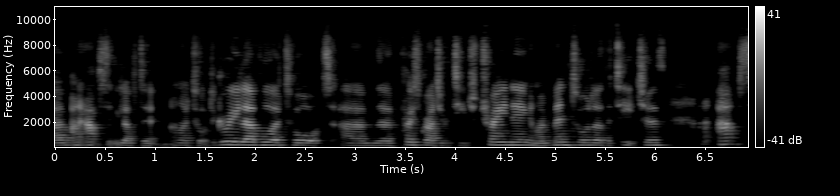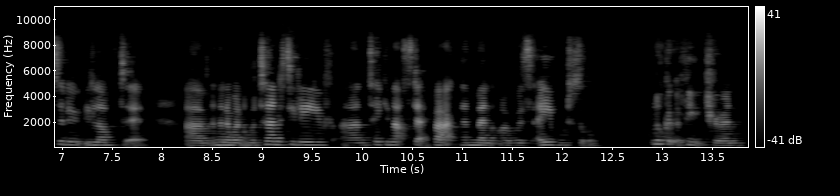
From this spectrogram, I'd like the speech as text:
Um, and I absolutely loved it. And I taught degree level, I taught um, the postgraduate teacher training, and I mentored other teachers. And I absolutely loved it. Um, and then I went on maternity leave, and taking that step back then meant I was able to sort of look at the future. And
